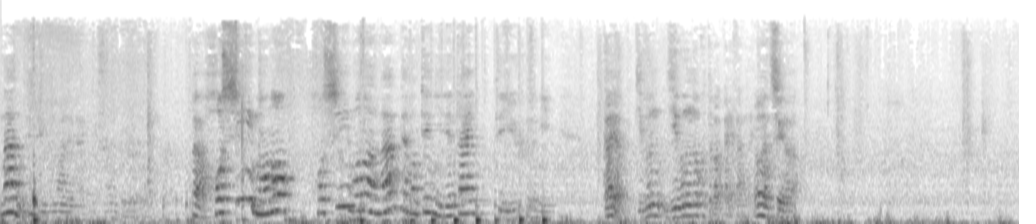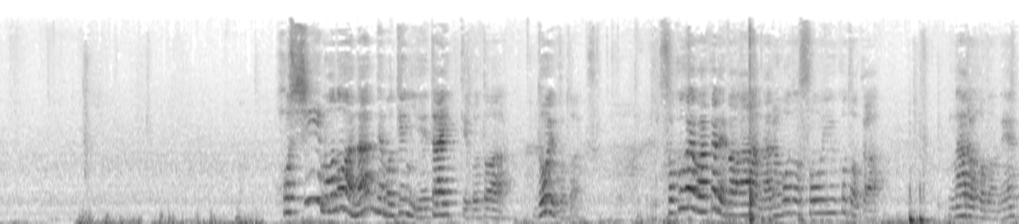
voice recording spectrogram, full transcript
何で恵まれないんですか？だから欲しいもの欲しいものは何でも手に入れたいっていうふうに。自分自分のことばっかり考えて、うん、違う。欲しいものは何でも手に入れたいっていうことはどういうことなんですか？そこが分かればああなるほどそういうことか。なるほどね。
